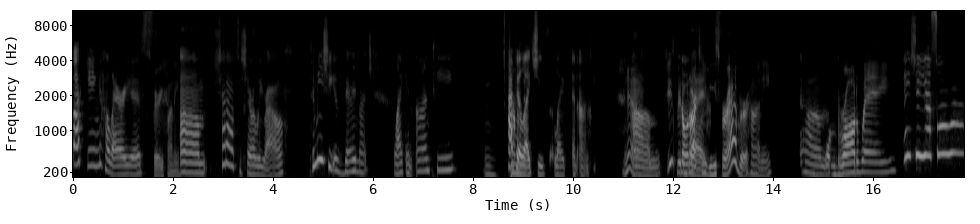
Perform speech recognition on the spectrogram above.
fucking hilarious. Very funny. Um, shout out to Sheryl Lee Ralph. To me, she is very much like an auntie. Mm, I feel like she's like an auntie. yeah. Um, She's been on our TVs forever, honey. um, On Broadway. is she your soror?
